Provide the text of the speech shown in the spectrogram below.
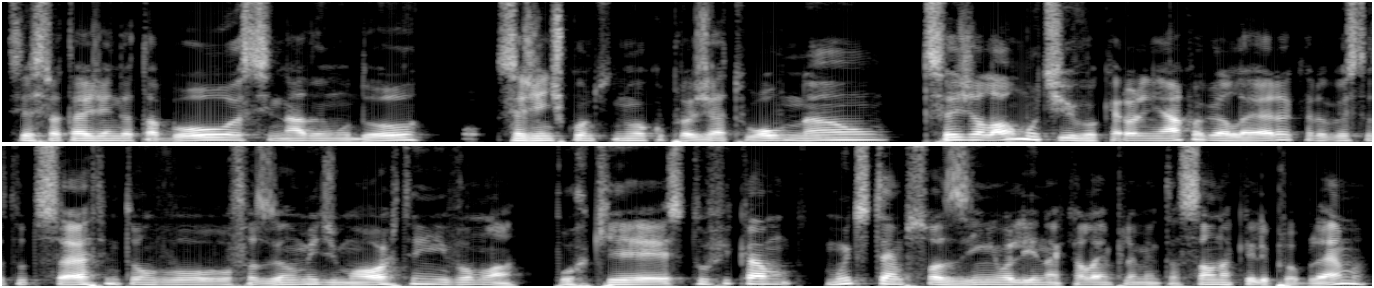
se a estratégia ainda está boa, se nada mudou, se a gente continua com o projeto ou não. Seja lá o motivo, eu quero alinhar com a galera, quero ver se está tudo certo, então vou, vou fazer um mid-mortem e vamos lá. Porque se tu ficar muito tempo sozinho ali naquela implementação, naquele problema,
